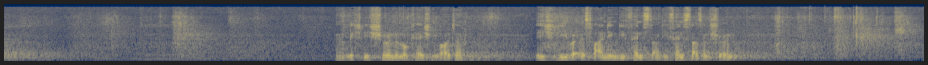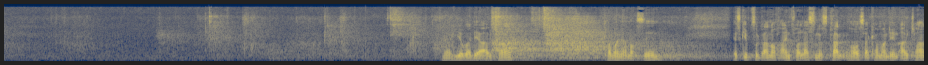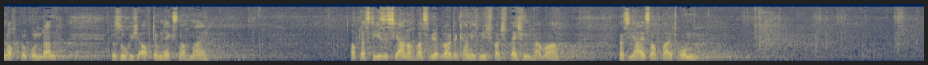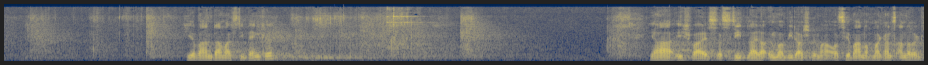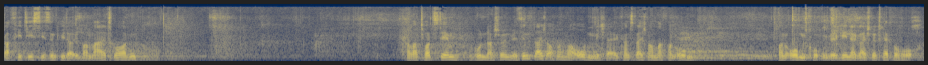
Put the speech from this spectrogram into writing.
Eine richtig schöne Location, Leute. Ich liebe es, vor allen Dingen die Fenster. Die Fenster sind schön. Ja, hier war der Altar. Kann man ja noch sehen. Es gibt sogar noch ein verlassenes Krankenhaus, da kann man den Altar noch bewundern. Besuche ich auch demnächst nochmal. Ob das dieses Jahr noch was wird, Leute, kann ich nicht versprechen, aber das Jahr ist auch bald rum. Hier waren damals die Bänke. Ja, ich weiß, es sieht leider immer wieder schlimmer aus. Hier waren noch mal ganz andere Graffitis, die sind wieder übermalt worden. Aber trotzdem wunderschön. Wir sind gleich auch noch mal oben, Michael. Kannst gleich noch mal von oben, von oben gucken. Wir gehen ja gleich eine Treppe hoch.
